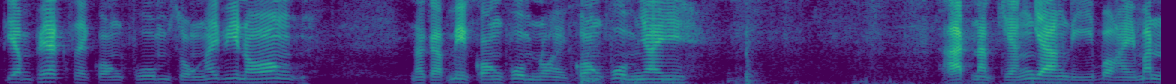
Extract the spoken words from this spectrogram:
เตรียมแพ็คใส่กล่องโฟมส่งให้พี่น้อง นะครับมีกองโฟมหน่อยกองโฟมใหญ่อัดน้ำแข็งยางดีบ่ให้มัน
